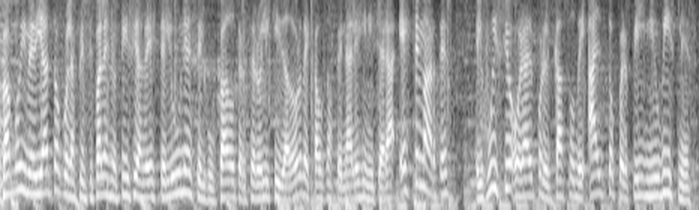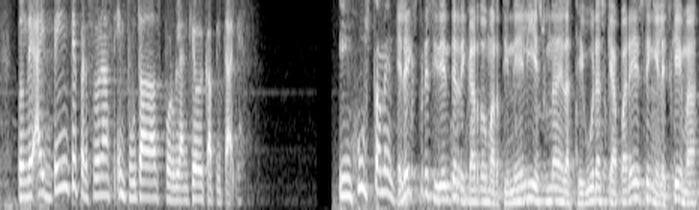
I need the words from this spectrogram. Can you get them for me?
Vamos de inmediato con las principales noticias de este lunes. El juzgado tercero liquidador de causas penales iniciará este martes el juicio oral por el caso de alto perfil New Business, donde hay 20 personas imputadas por blanqueo de capitales. Injustamente. El expresidente Ricardo Martinelli es una de las figuras que aparece en el esquema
